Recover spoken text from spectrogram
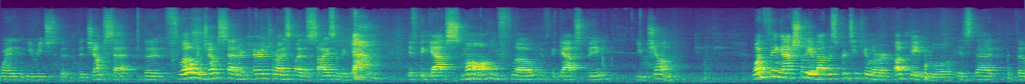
when you reach the, the jump set. The flow and jump set are characterized by the size of the gap. If the gap's small, you flow. If the gap's big, you jump. One thing actually about this particular update rule is that the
